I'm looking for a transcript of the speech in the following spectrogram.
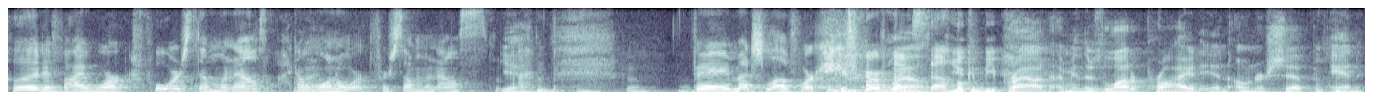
could if I worked for someone else. I don't right. want to work for someone else. Yeah. I'm, very much love working for well, myself. You can be proud. I mean, there's a lot of pride in ownership mm-hmm. and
